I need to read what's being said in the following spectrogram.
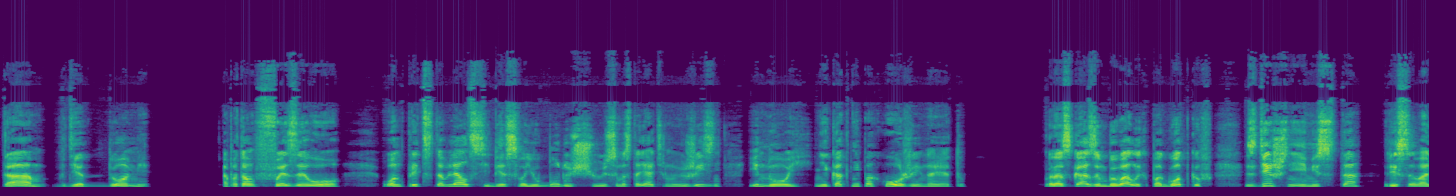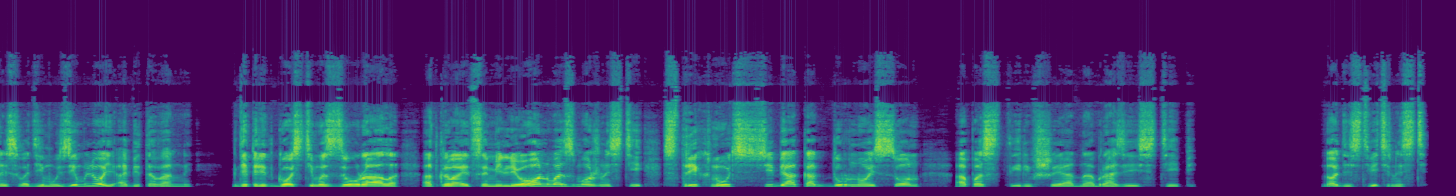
Там, в детдоме, а потом в ФЗО, он представлял себе свою будущую самостоятельную жизнь иной, никак не похожей на эту. По рассказам бывалых погодков, здешние места рисовались Вадиму землей обетованной, где перед гостем из-за Урала открывается миллион возможностей стряхнуть с себя, как дурной сон, опостырившие однообразие степи. Но действительность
